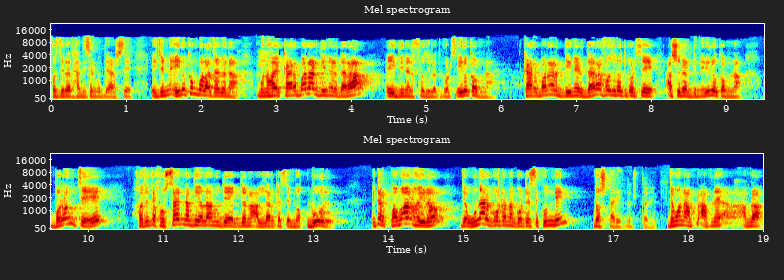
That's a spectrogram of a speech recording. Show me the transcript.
ফজিলত হাদিসের মধ্যে আসছে। এই জন্য এইরকম বলা যাবে না মনে হয় কারবালার দিনের দ্বারা এই দিনের ফজিলত করছে। এরকম না। কারবালার দিনের দ্বারা ফজিলত করছে আশুরার দিনের এরকম না। বরঞ্চে হজরত হুসাইন রাদি আল্লাহ যে একজন আল্লাহর কাছে মকবুল এটার প্রমাণ হইল যে উনার ঘটনা ঘটেছে কোন দিন? দশ তারিখ। দশ তারিখ। যেমন আপ- আপনি আমরা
